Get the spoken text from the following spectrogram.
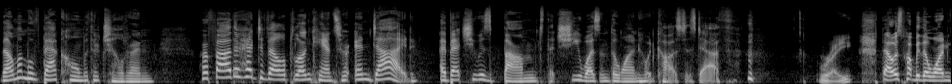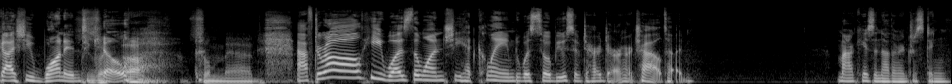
Velma moved back home with her children. Her father had developed lung cancer and died. I bet she was bummed that she wasn't the one who had caused his death. Right. that was probably the one guy she wanted to kill. like, I'm so mad. After all, he was the one she had claimed was so abusive to her during her childhood. Mark, here's another interesting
